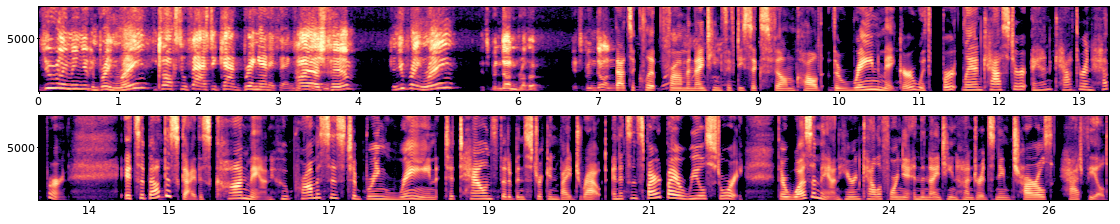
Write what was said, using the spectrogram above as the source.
You really mean you can bring rain? He talks too fast, he can't bring anything. I asked him, can you bring rain? It's been done, brother. It's been done. That's a clip from a 1956 film called The Rainmaker with Burt Lancaster and Katharine Hepburn. It's about this guy, this con man, who promises to bring rain to towns that have been stricken by drought. And it's inspired by a real story. There was a man here in California in the 1900s named Charles Hatfield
